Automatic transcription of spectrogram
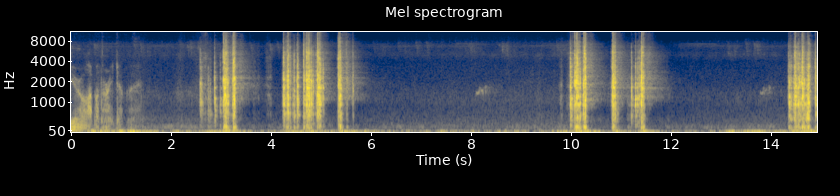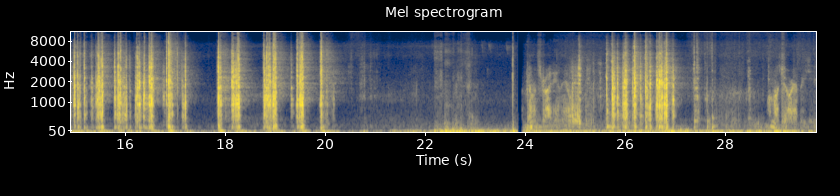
deer all up on the reach up there. Coming straight in there. I'm not sure how big he is.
